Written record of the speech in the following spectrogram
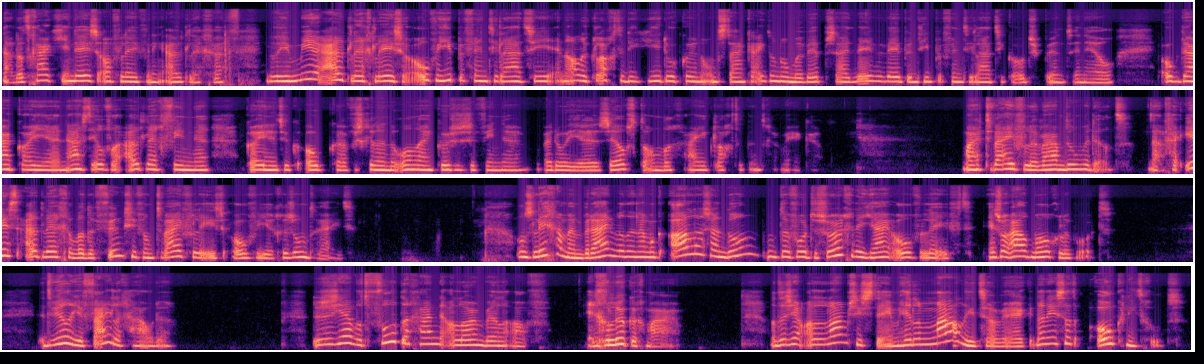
Nou, dat ga ik je in deze aflevering uitleggen. Wil je meer uitleg lezen over hyperventilatie en alle klachten die hierdoor kunnen ontstaan? Kijk dan op mijn website www.hyperventilatiecoach.nl. Ook daar kan je naast heel veel uitleg vinden, kan je natuurlijk ook uh, verschillende online cursussen vinden, waardoor je zelfstandig aan je klachten kunt gaan werken. Maar twijfelen, waarom doen we dat? Nou, ik ga eerst uitleggen wat de functie van twijfelen is over je gezondheid. Ons lichaam en brein willen namelijk alles aan doen om ervoor te zorgen dat jij overleeft en zo oud mogelijk wordt. Het wil je veilig houden. Dus als jij wat voelt, dan gaan de alarmbellen af. En gelukkig maar. Want als jouw alarmsysteem helemaal niet zou werken, dan is dat ook niet goed.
